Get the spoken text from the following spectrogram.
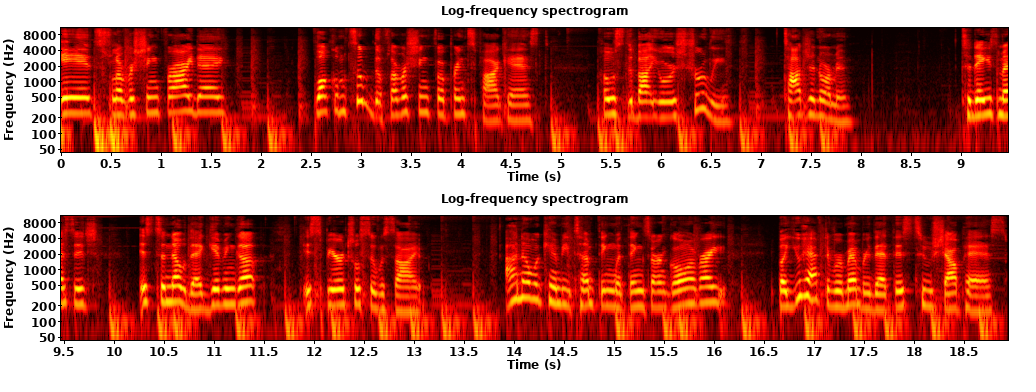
It's Flourishing Friday. Welcome to the Flourishing Footprints podcast, hosted by yours truly, Tahja Norman. Today's message is to know that giving up is spiritual suicide. I know it can be tempting when things aren't going right, but you have to remember that this too shall pass.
